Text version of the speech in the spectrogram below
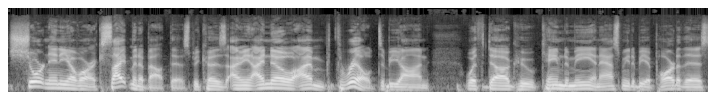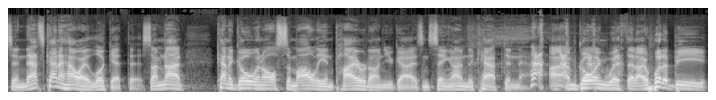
shorten any of our excitement about this because i mean i know i'm thrilled to be on with Doug, who came to me and asked me to be a part of this. And that's kind of how I look at this. I'm not kind of going all Somali and pirate on you guys and saying I'm the captain now. I'm going with that I want to be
